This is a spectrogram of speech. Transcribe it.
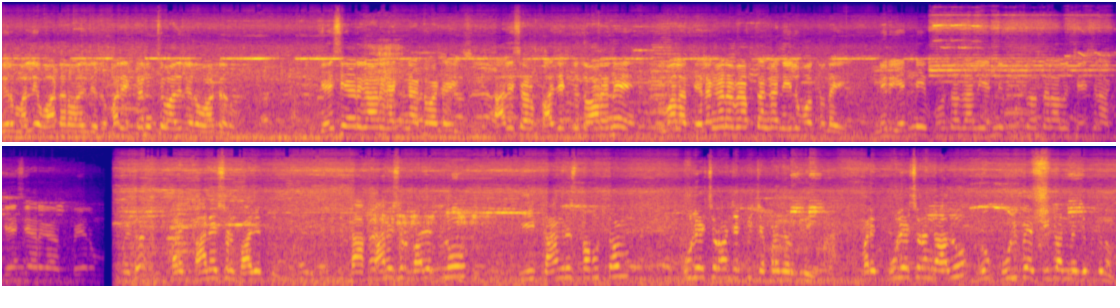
మీరు మళ్ళీ వాటర్ వదిలేరు. మరి ఎక్కడి నుంచి వదిలేరు వాటర్? కేసీఆర్ గారు కట్టినటువంటి కాళేశ్వరం ప్రాజెక్టు ద్వారానే ఇవాళ తెలంగాణ వ్యాప్తంగా నీళ్ళు పోతున్నాయి. మీరు ఎన్ని భూతదాలు ఎన్ని భూతంతరాలు చేసినా కేసీఆర్ గారి పేరు మరి కాళేశ్వరం ప్రాజెక్టు. కాళేశ్వరం ప్రాజెక్టును ఈ కాంగ్రెస్ ప్రభుత్వం కూలేశ్వరం అని చెప్పి చెప్పడం జరుగుతుంది. మరి కూలేశ్వరం కాదు నువ్వు కూలిపోయే సీటు అని మేము చెప్తున్నాం.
